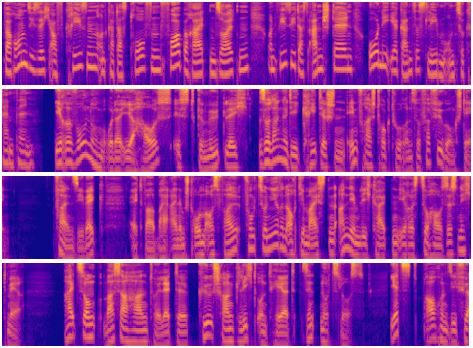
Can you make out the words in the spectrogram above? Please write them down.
Warum Sie sich auf Krisen und Katastrophen vorbereiten sollten und wie Sie das anstellen, ohne Ihr ganzes Leben umzukrempeln. Ihre Wohnung oder Ihr Haus ist gemütlich, solange die kritischen Infrastrukturen zur Verfügung stehen. Fallen sie weg, etwa bei einem Stromausfall, funktionieren auch die meisten Annehmlichkeiten Ihres Zuhauses nicht mehr. Heizung, Wasserhahn, Toilette, Kühlschrank, Licht und Herd sind nutzlos. Jetzt brauchen Sie für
